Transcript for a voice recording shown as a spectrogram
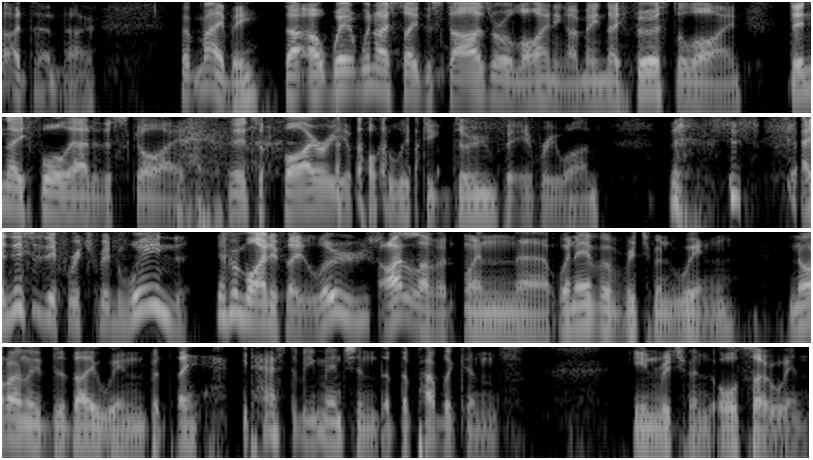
I don't know, but maybe. Uh, uh, when when I say the stars are aligning, I mean they first align, then they fall out of the sky, and it's a fiery apocalyptic doom for everyone. And this is if Richmond win. Never mind if they lose. I love it when uh, whenever Richmond win, not only do they win, but they it has to be mentioned that the publicans in Richmond also win.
